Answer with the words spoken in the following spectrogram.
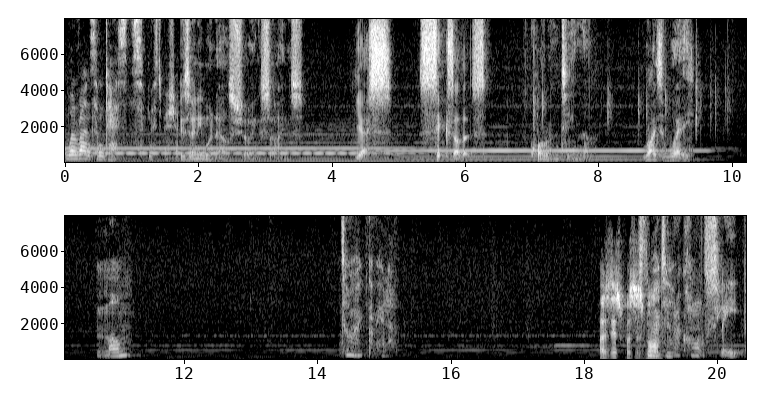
We'll run some tests, Mr. Bishop. Is anyone else showing signs? yes, six others. Quarantine them. Right away. Mom? It's all right. Come here, love. Oh, this was his What's the mom. matter? I can't sleep.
